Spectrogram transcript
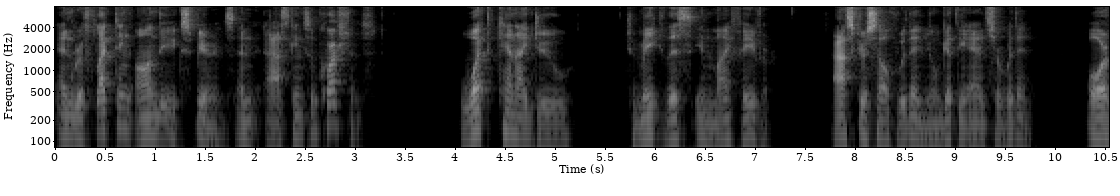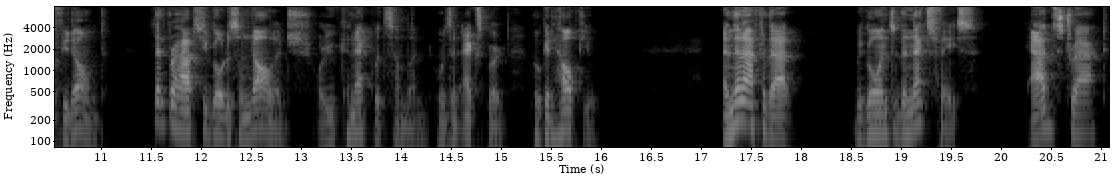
and reflecting on the experience and asking some questions. What can I do to make this in my favor? Ask yourself within. You'll get the answer within. Or if you don't, then perhaps you go to some knowledge or you connect with someone who's an expert who can help you. And then after that, we go into the next phase abstract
